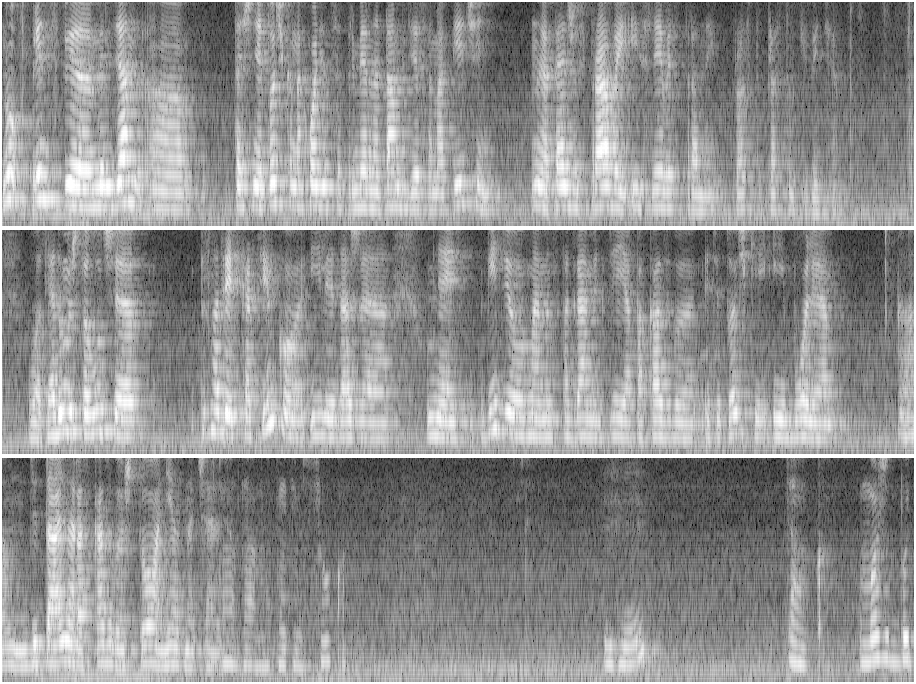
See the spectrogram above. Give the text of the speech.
Ну, в принципе, меридиан, э, точнее, точка находится примерно там, где сама печень, ну и опять же с правой и с левой стороны, просто простукивайте. Вот, я думаю, что лучше посмотреть картинку или даже у меня есть видео в моем инстаграме, где я показываю эти точки и более эм, детально рассказываю, что они означают. Да, да, мы дадим ссылку. Угу. Так, может быть,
